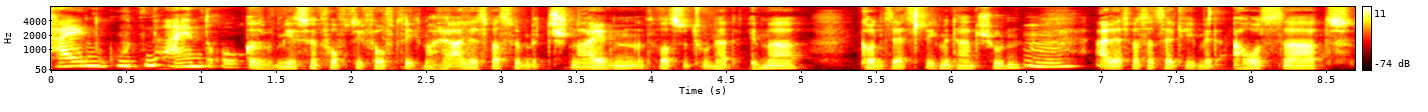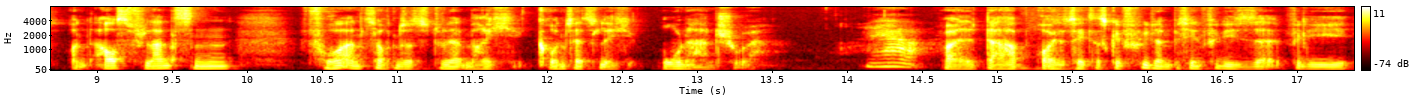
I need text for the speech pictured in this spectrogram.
keinen guten Eindruck. Also bei mir ist ja 50-50. Ich mache ja alles, was so mit Schneiden und was zu tun hat, immer grundsätzlich mit Handschuhen. Mhm. Alles, was tatsächlich mit Aussaat und Auspflanzen, Voranzuchten so zu tun hat, mache ich grundsätzlich ohne Handschuhe. Ja. Weil da brauche ich tatsächlich das Gefühl, ein bisschen für die, für die,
